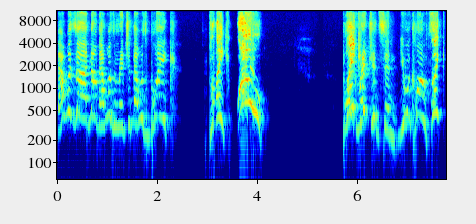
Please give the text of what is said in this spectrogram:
That was uh no, that wasn't Richard. That was Blake. Blake. Whoa! Blake, Blake? Richardson. You were close. Blake.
